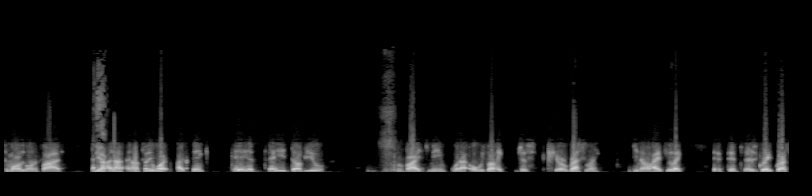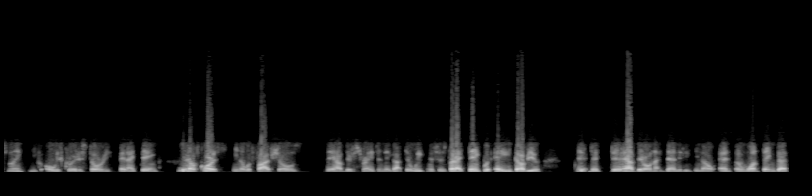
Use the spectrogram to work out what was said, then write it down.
Tomorrow's going to five. And, Yeah. I, and, I, and I'll tell you what, I think AEW provides me what I always like, just pure wrestling. You know, I feel like if, if there's great wrestling, you can always create a story. And I think, you know, of course, you know, with five shows, they have their strengths and they got their weaknesses. But I think with AEW, they, they, they have their own identity, you know. And, and one thing that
